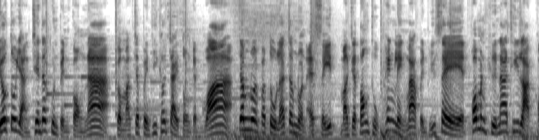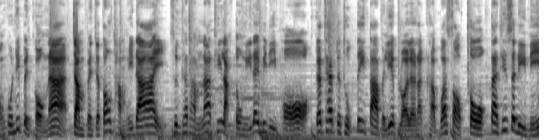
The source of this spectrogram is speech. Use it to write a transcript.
ยกตัวอย่างเช่นถ้าคุณเป็นกองหน้า ก็มักจะเป็นที่เข้าใจตรงกันว่าจำนวนประตูและจำนวนแอสซิสต์มักจะต้องถูกเพ่งเล็งมากเป็นพิเศษ เพราะมันคือหน้าที่หลักของคนที่เป็นกองหน้าจำเป็นจะต้องทำให้ได้ ซึ่งถ้าทำหน้าที่หลักตรงนี้ได้ไม่ดีพอ ก็แทบจะถูกตีตาไปเรียบร้อยแล้วนะครับว่าสอบตก แต่ทฤษฎีนี้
